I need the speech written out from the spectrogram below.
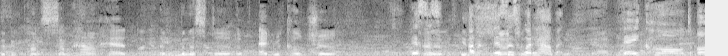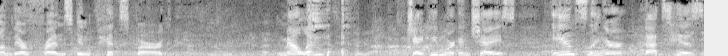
the DuPonts somehow had a minister of agriculture. This is I mean, this is what happened. They called on their friends in Pittsburgh, Mellon, J.P. Morgan Chase, Anslinger. That's his.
